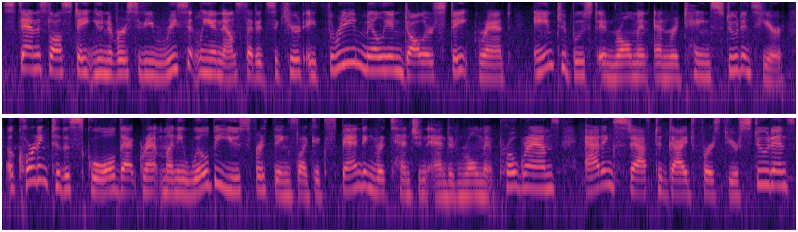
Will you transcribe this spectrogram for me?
Stanislaus State University recently announced that it secured a $3 million state grant aimed to boost enrollment and retain students here. According to the school, that grant money will be used for things like expanding retention and enrollment programs, adding staff to guide first year students,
